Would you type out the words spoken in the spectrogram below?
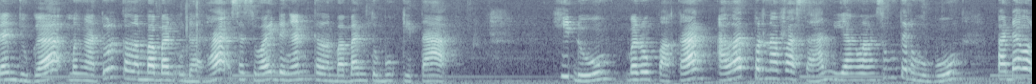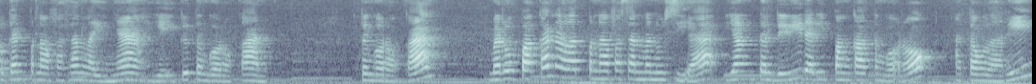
dan juga mengatur kelembaban udara sesuai dengan kelembaban tubuh kita. Hidung merupakan alat pernafasan yang langsung terhubung pada organ pernafasan lainnya, yaitu tenggorokan. Tenggorokan merupakan alat pernafasan manusia yang terdiri dari pangkal tenggorok atau laring,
